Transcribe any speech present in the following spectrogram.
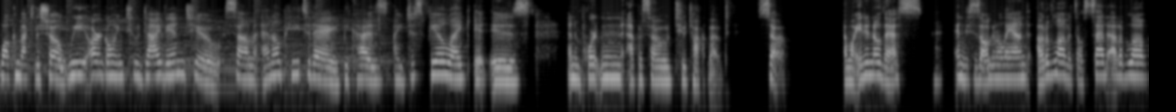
Welcome back to the show. We are going to dive into some NLP today because I just feel like it is an important episode to talk about. So, I want you to know this, and this is all going to land out of love. It's all said out of love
